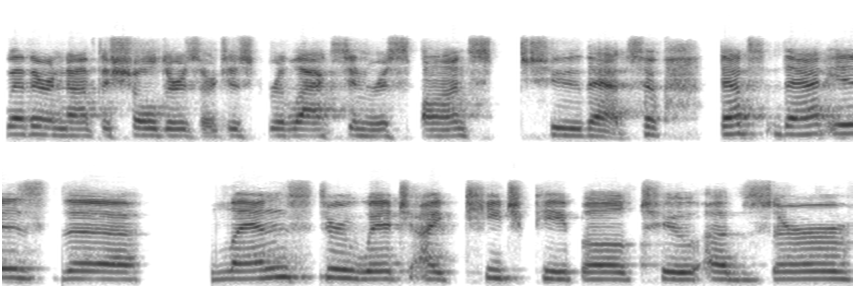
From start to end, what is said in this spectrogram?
whether or not the shoulders are just relaxed in response to that. So that's that is the lens through which I teach people to observe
